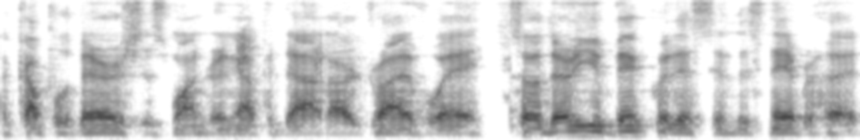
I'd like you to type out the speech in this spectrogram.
a couple of bears just wandering up and down our driveway. So they're ubiquitous in this neighborhood.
